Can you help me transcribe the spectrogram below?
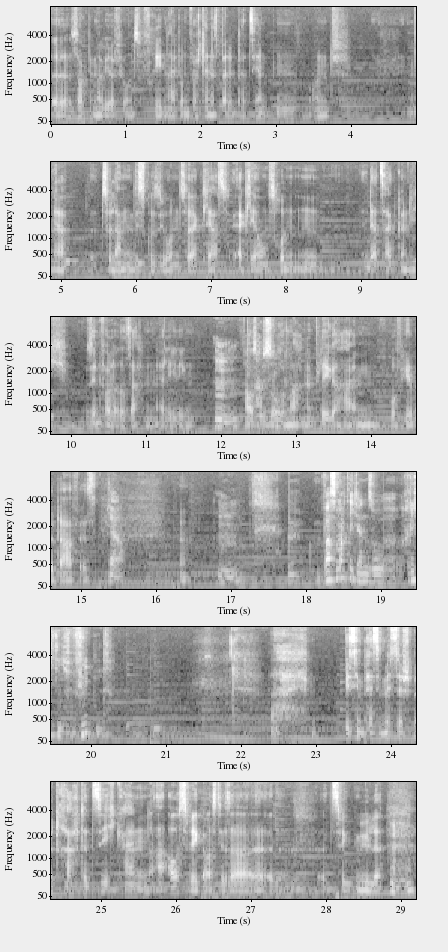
äh, sorgt immer wieder für Unzufriedenheit, Unverständnis bei den Patienten und ja, zu langen Diskussionen, zu Erklärs Erklärungsrunden. In der Zeit könnte ich sinnvollere Sachen erledigen. Mhm, Hausbesuche absolut. machen in Pflegeheimen, wo viel Bedarf ist. Ja. ja. Mhm. Was macht dich denn so äh, richtig wütend? Ein bisschen pessimistisch betrachtet sehe ich keinen Ausweg aus dieser äh, Zwickmühle. Mhm.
